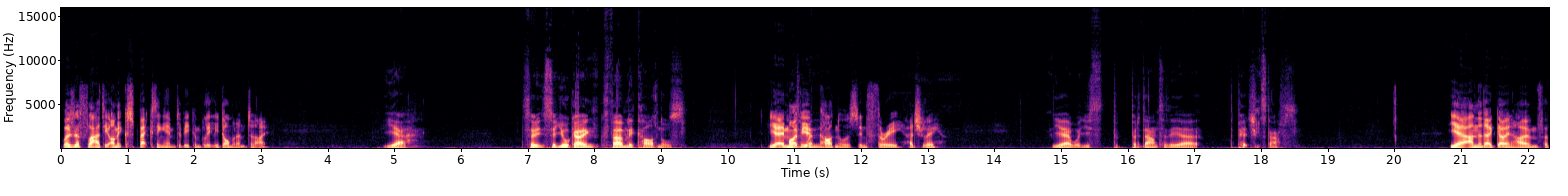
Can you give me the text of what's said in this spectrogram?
Whereas with Flaherty, I'm expecting him to be completely dominant tonight. Yeah. So, so you're going firmly Cardinals. Yeah, it might be a win that. Cardinals in three actually. Yeah, what you put it down to the uh, the pitching staffs. Yeah, and that they're going home for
